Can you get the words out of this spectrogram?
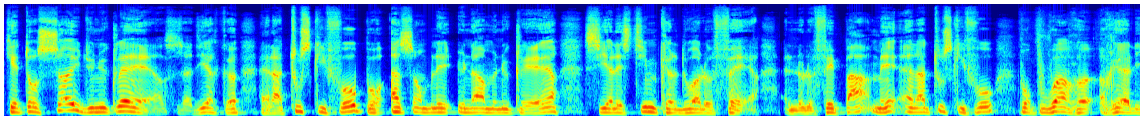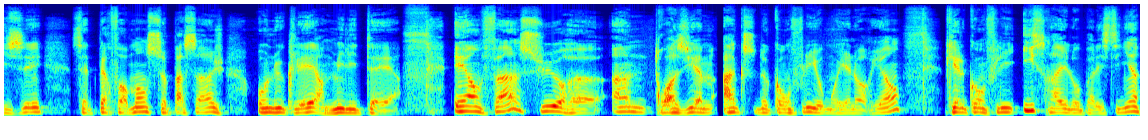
qui est au seuil du nucléaire, c'est-à-dire qu'elle a tout ce qu'il faut pour assembler une arme nucléaire si elle estime qu'elle doit le faire. Elle ne le fait pas, mais elle a tout ce qu'il faut pour pouvoir euh, réaliser cette performance, ce passage au nucléaire militaire. Et enfin, sur euh, un troisième axe de conflit au Moyen-Orient, qui est le conflit israélo-palestinien,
